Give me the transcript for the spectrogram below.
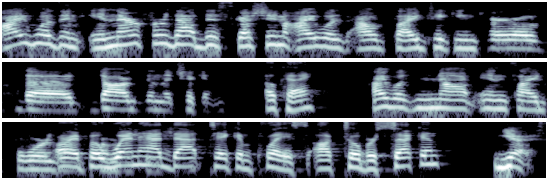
I wasn't in there for that discussion. I was outside taking care of the dogs and the chickens. Okay. I was not inside for that. All right, but when had that taken place? October 2nd? Yes,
